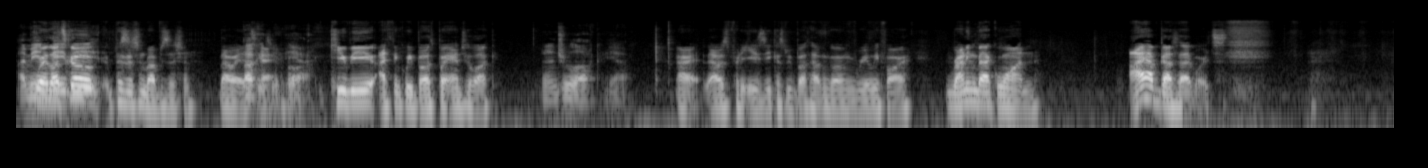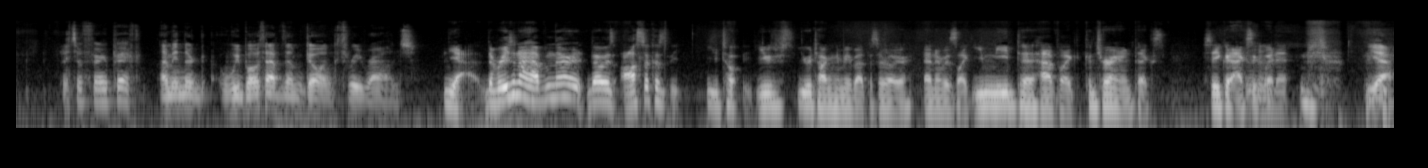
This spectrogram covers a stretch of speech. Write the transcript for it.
I mean, Wait, let's go position by position. That way it's Okay, easier. yeah. QB, I think we both put Andrew Luck. Andrew Luck. Yeah. All right, that was pretty easy because we both have them going really far. Running back one, I have Gus Edwards. It's a fair pick. I mean, they're we both have them going three rounds. Yeah, the reason I have him there though is also because you told you you were talking to me about this earlier, and it was like you need to have like contrarian picks so you could actually Mhm. win it. Yeah.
